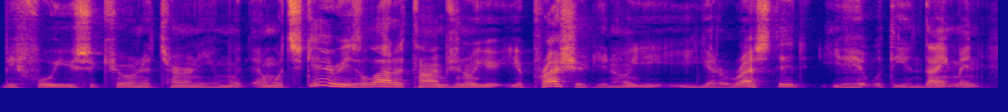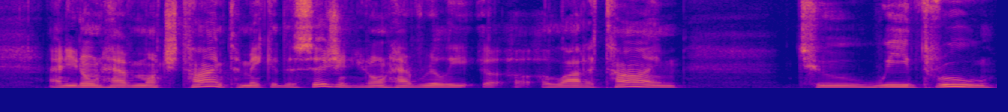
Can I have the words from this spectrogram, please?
before you secure an attorney. And what, and what's scary is a lot of times, you know, you, you're pressured, you know, you, you get arrested, you hit with the indictment, and you don't have much time to make a decision. You don't have really a, a lot of time to weed through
